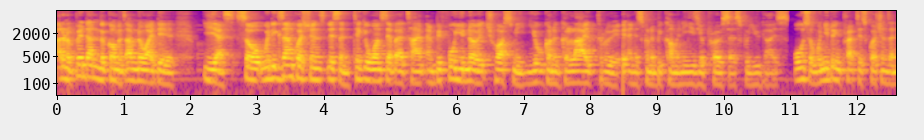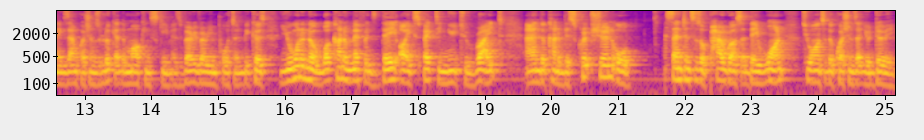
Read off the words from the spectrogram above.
I don't know. Put it down in the comments. I have no idea. Yes. So with exam questions, listen, take it one step at a time. And before you know it, trust me, you're going to glide through it and it's going to become an easier process for you guys. Also, when you're doing practice questions and exam questions, look at the marking scheme. It's very, very important because you want to know what kind of methods they are expecting you to write and the kind of description or sentences or paragraphs that they want to answer the questions that you're doing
